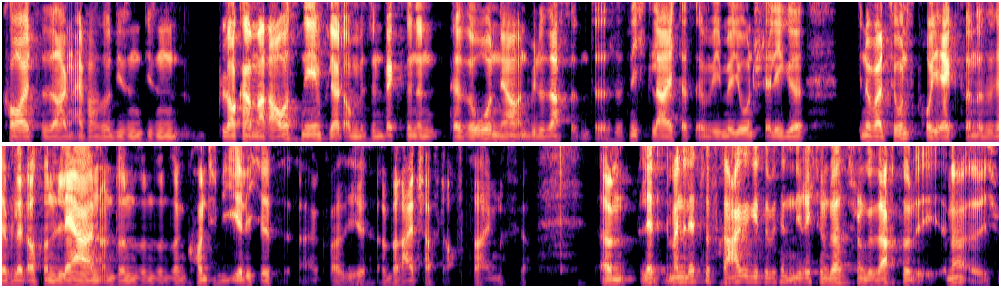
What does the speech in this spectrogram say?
Call zu sagen, einfach so diesen, diesen Blocker mal rausnehmen, vielleicht auch mit den wechselnden Personen, ja, und wie du sagst, es ist nicht gleich das irgendwie millionenstellige Innovationsprojekt, sondern es ist ja vielleicht auch so ein Lernen und so ein, so ein, so ein kontinuierliches äh, quasi äh, Bereitschaft aufzeigen dafür. Ähm, meine letzte Frage geht so ein bisschen in die Richtung, du hast es schon gesagt, so, ne, ich,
